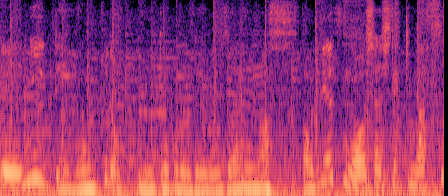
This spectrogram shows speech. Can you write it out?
えー、2.4キロっていうところでございます。とりあえず納車してきます。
